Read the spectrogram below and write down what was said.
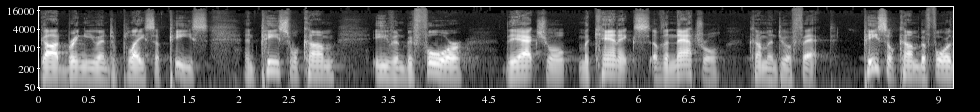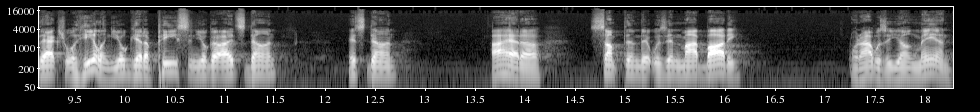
God bring you into place of peace, and peace will come even before the actual mechanics of the natural come into effect. Peace will come before the actual healing. You'll get a peace and you'll go, it's done. It's done. I had a something that was in my body when I was a young man,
